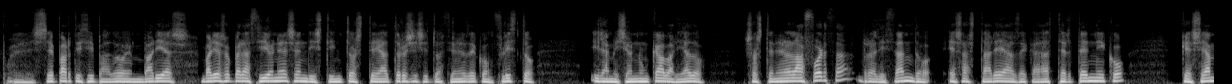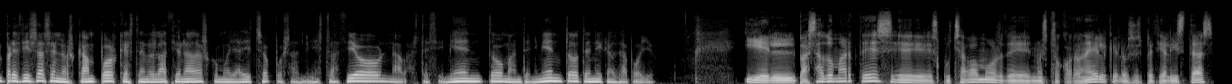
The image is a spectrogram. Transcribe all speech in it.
Pues he participado en varias, varias operaciones en distintos teatros y situaciones de conflicto y la misión nunca ha variado. Sostener a la fuerza realizando esas tareas de carácter técnico que sean precisas en los campos que estén relacionados, como ya he dicho, pues administración, abastecimiento, mantenimiento, técnicas de apoyo. Y el pasado martes eh, escuchábamos de nuestro coronel que los especialistas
